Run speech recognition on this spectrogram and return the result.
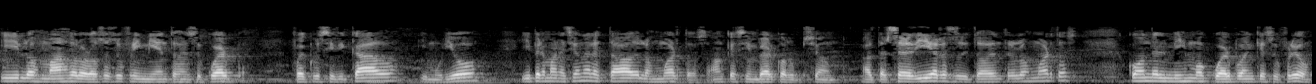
y los más dolorosos sufrimientos en su cuerpo. Fue crucificado y murió y permaneció en el estado de los muertos, aunque sin ver corrupción. Al tercer día resucitó de entre los muertos con el mismo cuerpo en que sufrió,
